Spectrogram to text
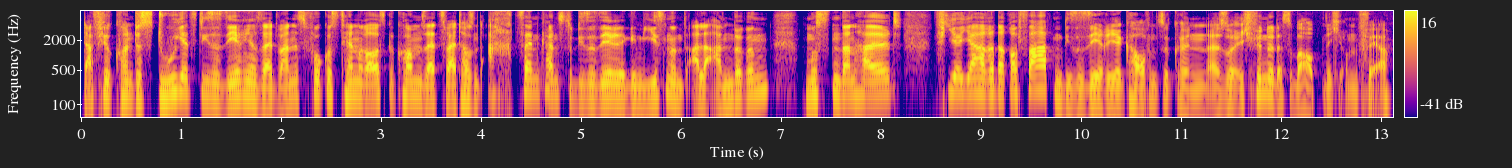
dafür konntest du jetzt diese Serie, seit wann ist Focus 10 rausgekommen? Seit 2018 kannst du diese Serie genießen und alle anderen mussten dann halt vier Jahre darauf warten, diese Serie kaufen zu können. Also ich finde das überhaupt nicht unfair.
